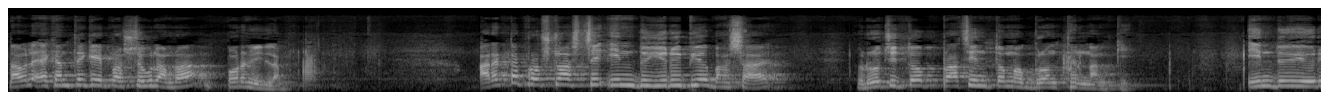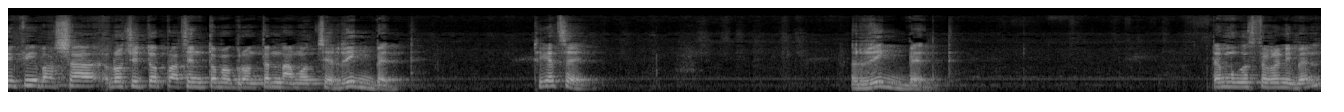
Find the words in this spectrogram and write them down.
তাহলে এখান থেকে এই প্রশ্নগুলো আমরা পড়ে নিলাম। আরেকটা প্রশ্ন আসছে ইন্দো ইউরোপীয় ভাষায় রচিত প্রাচীনতম গ্রন্থের নাম কি? ইন্দো ইউরোপীয় ভাষা রচিত প্রাচীনতম গ্রন্থের নাম হচ্ছে ঋগ্বেদ। ঠিক আছে? ঋগ্বেদ। এটা মুখস্থ করে নেবেন।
